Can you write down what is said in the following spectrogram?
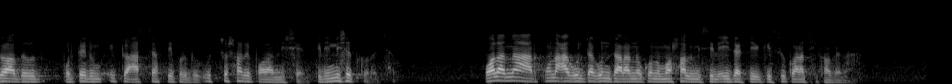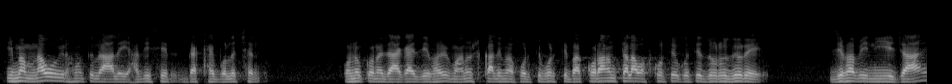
দোয়া দরুদ পড়তে একটু আস্তে আস্তে পড়বে, উচ্চস্বরে পড়া নিষেধ, তিনি নিষেধ করেছেন। বলা না আর কোনো আগুন টাগুন জ্বালানো, কোনো মশাল মিছিল এই জাতীয় কিছু করা ঠিক হবে না। ইমাম নাওয়ী রহমতুল্লাহ আলী হাদিসের ব্যাখ্যায় বলেছেন, কোনো কোনো জায়গায় যেভাবে মানুষ কালিমা পড়তে পড়তে বা কোরআন তেলাওয়াত করতে করতে জোরে জোরে যেভাবে নিয়ে যায়,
